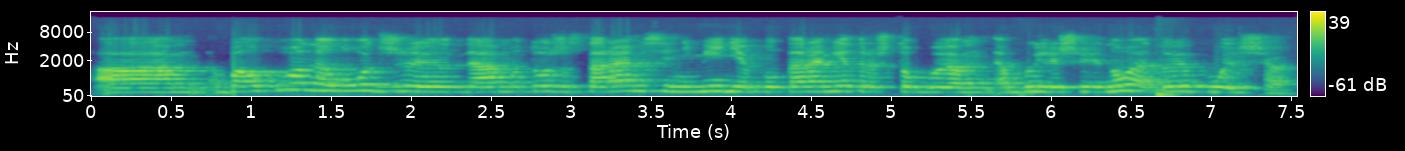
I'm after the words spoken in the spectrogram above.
А, балконы, лоджии, да, мы тоже стараемся не менее полтора метра, чтобы были шириной, а то и больше.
